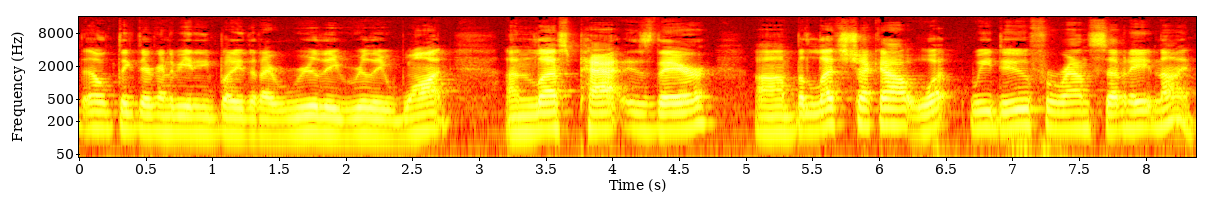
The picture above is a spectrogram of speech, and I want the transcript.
I don't think they're going to be anybody that I really, really want unless Pat is there. Um, but let's check out what we do for round 7, 8, and 9.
